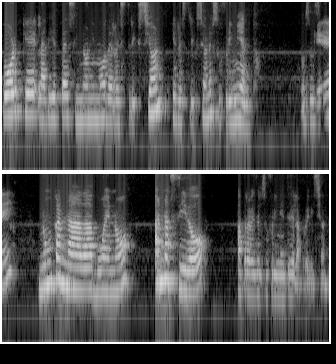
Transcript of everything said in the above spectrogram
porque la dieta es sinónimo de restricción y restricción es sufrimiento. Entonces, Nunca nada bueno ha nacido a través del sufrimiento y de la prohibición.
